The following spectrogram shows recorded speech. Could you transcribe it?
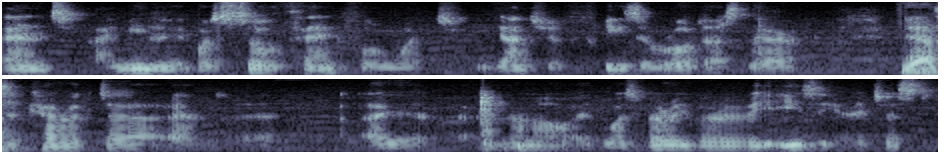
and I mean, it was so thankful what Jantje Friese wrote us there yeah. as a character, and uh, I, uh, no, no, it was very, very easy. I just,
